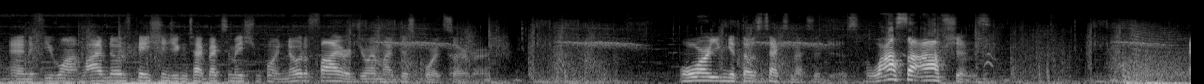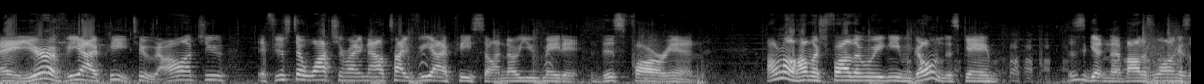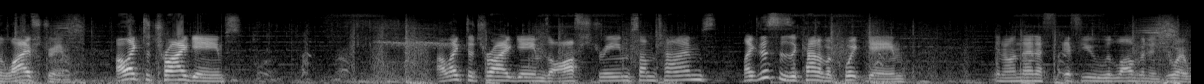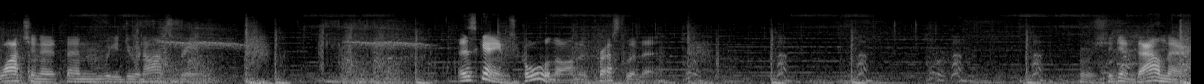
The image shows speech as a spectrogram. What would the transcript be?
And if you want live notifications, you can type exclamation point notify or join my Discord server. Or you can get those text messages. Lots of options. Hey, you're a VIP too. I want you, if you're still watching right now, type VIP so I know you made it this far in. I don't know how much farther we can even go in this game. This is getting about as long as a live stream. I like to try games. I like to try games off stream sometimes. Like this is a kind of a quick game. You know, and then if, if you love and enjoy watching it, then we can do it on stream. This game's cool though, I'm impressed with it. Ooh, she getting down there.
